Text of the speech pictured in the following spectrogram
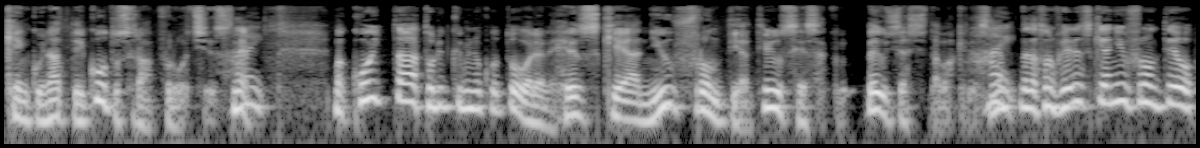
健康になっていこうとするアプローチですね。はいまあ、こういった取り組みのことを我々ヘルスケアニューフロンティアという政策で打ち出してたわけですね。はいだからそのヘルスケアニューフロンティアを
